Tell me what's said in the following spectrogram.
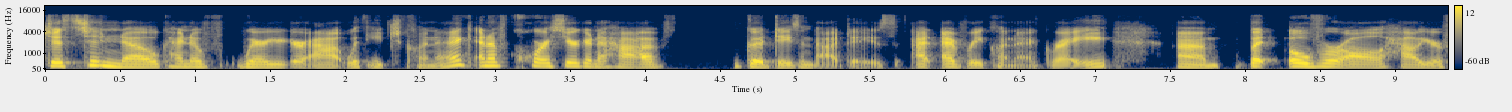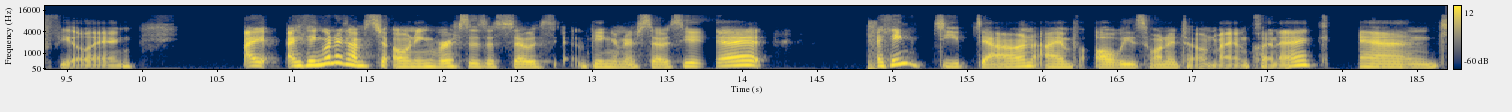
just to know kind of where you're at with each clinic. And of course you're going to have good days and bad days at every clinic right? Um, but overall how you're feeling. I, I think when it comes to owning versus associate being an associate, I think deep down, I've always wanted to own my own clinic. And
